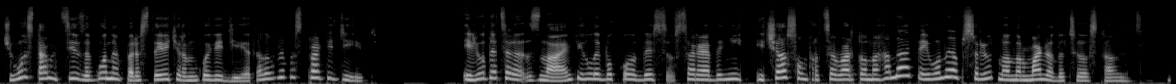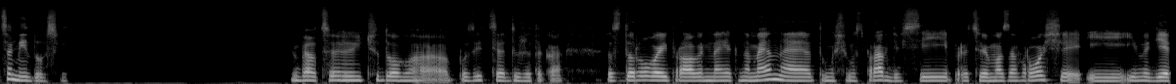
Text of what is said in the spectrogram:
чомусь там ці закони перестають ранкові діяти, але вони насправді діють. І люди це знають глибоко десь всередині, і часом про це варто нагадати, і вони абсолютно нормально до цього ставляться. Це мій досвід. Да, це чудова позиція, дуже така здорова і правильна, як на мене, тому що ми справді всі працюємо за гроші, і іноді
